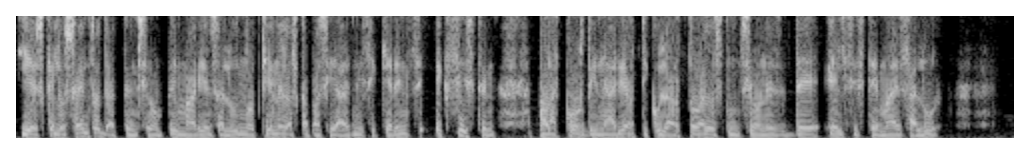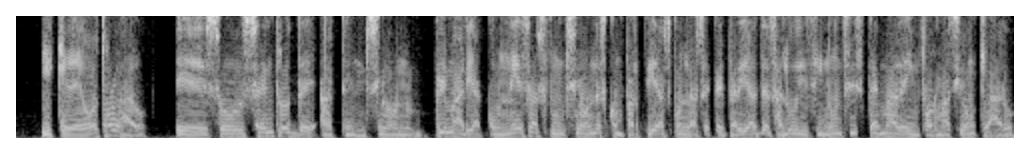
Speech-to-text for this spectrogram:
y es que los centros de atención primaria en salud no tienen las capacidades, ni siquiera existen, para coordinar y articular todas las funciones del sistema de salud. Y que de otro lado, esos centros de atención primaria con esas funciones compartidas con las secretarías de salud y sin un sistema de información claro,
